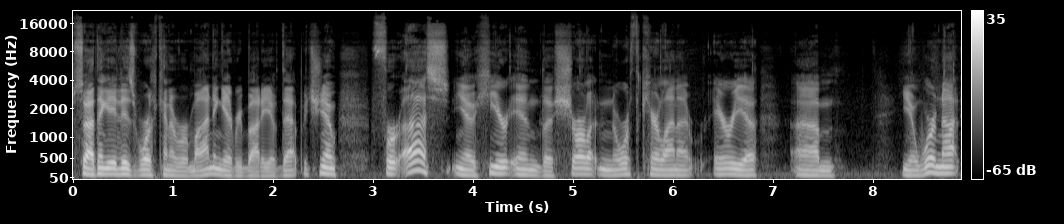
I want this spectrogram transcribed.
so I think it is worth kind of reminding everybody of that. But you know, for us, you know, here in the Charlotte, North Carolina area, um, you know, we're not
